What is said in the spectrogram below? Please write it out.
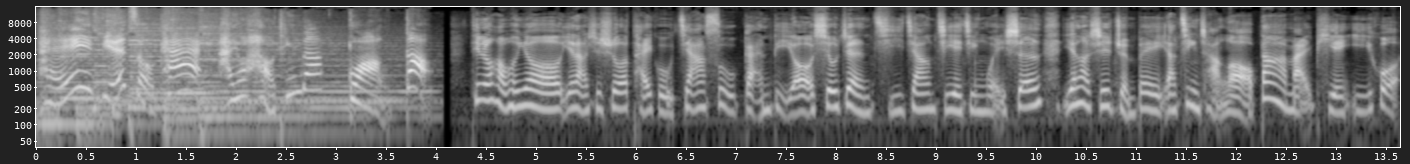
嘿，别走开，还有好听的广告。听众好朋友，严老师说台股加速赶底哦，修正即将接近尾声，严老师准备要进场哦，大买便宜货。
